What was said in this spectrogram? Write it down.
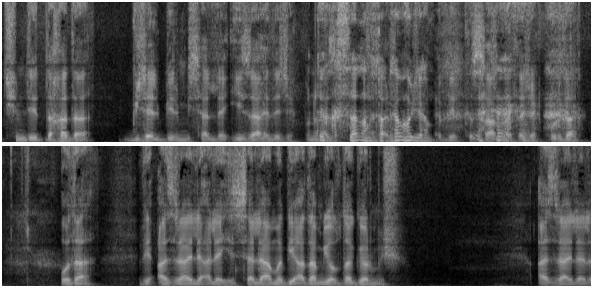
şimdi daha da güzel bir misalle izah edecek bunu. Bir kısa mi hocam? bir kısa anlatacak burada. O da bir Azrail aleyhisselamı bir adam yolda görmüş. Azrail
